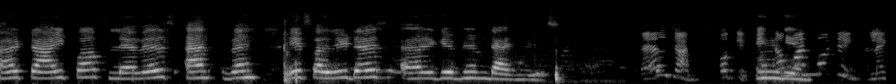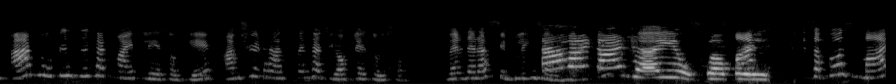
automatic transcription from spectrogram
a type of levels and when if Ali does I give him diamonds. Well done. Okay. In now one more thing. Like I've noticed this at my place, okay? I'm sure it happens at your place also. Where there are siblings. Ma'am, around. I can't hear you properly. Suppose my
